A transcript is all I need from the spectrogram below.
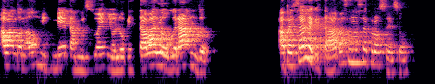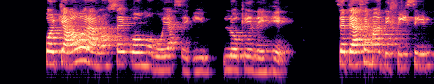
abandonado mis metas, mis sueños, lo que estaba logrando. A pesar de que estaba pasando ese proceso, porque ahora no sé cómo voy a seguir lo que dejé. Se te hace más difícil,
